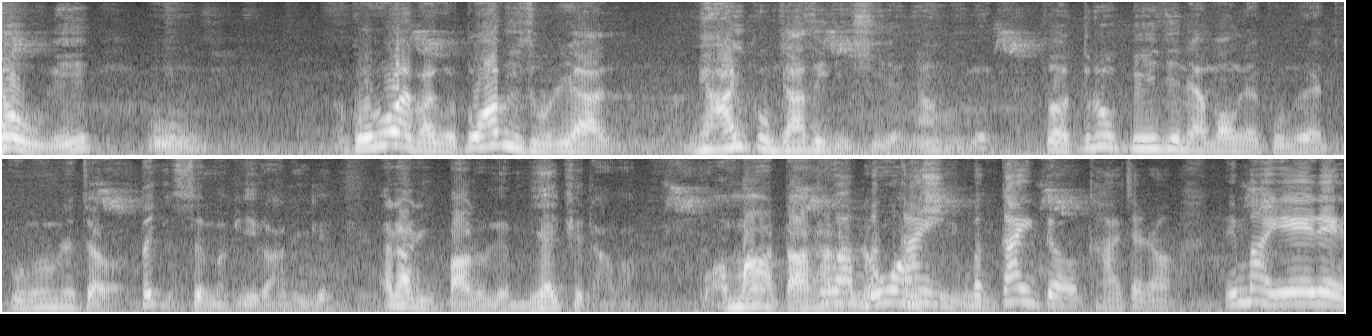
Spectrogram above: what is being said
တော့ဘူးလေဟိုအကိုတို့ကဘာကိုသွားပြီဆိုတော့အများကြီးကုန်ကြစိတ်တွေရှိတယ်လေဒီလေဆိုတော့သူတို့ပေးခြင်းတဲ့အမောင်းနဲ့ကိုတို့နဲ့ကိုတို့နဲ့ကြတော့တိတ်အစင်မပြေတာလေလေအဲ့ဒါကြီးပါလို့လေမရိုက်ဖြစ်တာပါဟိုအမကတားထားတာလုံးဝမရှိမဘူးကြိုက်တော့ခါကျတော့မိမရဲတဲ့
